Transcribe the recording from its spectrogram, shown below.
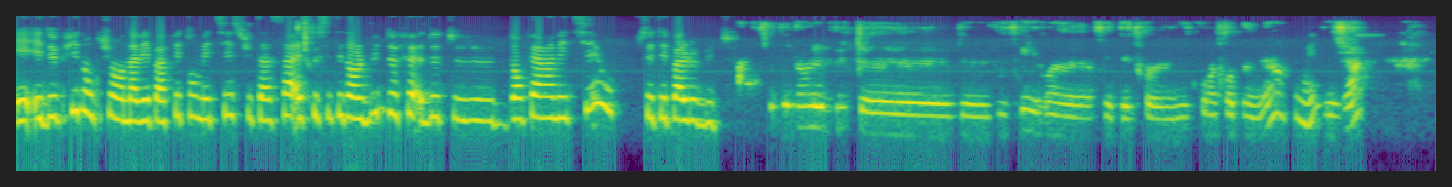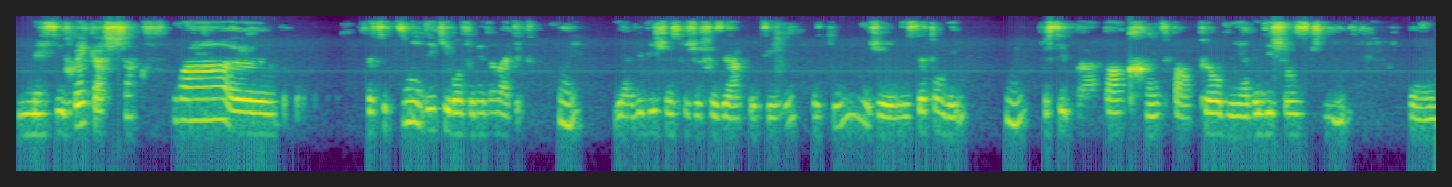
Et, et depuis, donc, tu en avais pas fait ton métier suite à ça. Est-ce que c'était dans le but de faire, de te, d'en faire un métier ou c'était pas le but? C'était dans le but euh, de, d'ouvrir, euh, d'être micro-entrepreneur, Oui. déjà. Mais c'est vrai qu'à chaque fois, euh, c'est une idée qui revenait dans ma tête. Oui. Il y avait des choses que je faisais à côté et tout, je laissais tomber. Oui. Je sais pas, par crainte, par peur, mais il y avait des choses qui, euh,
